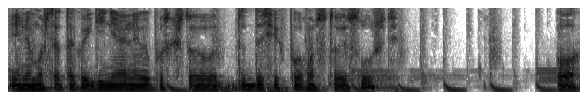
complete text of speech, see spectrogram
Или может это такой гениальный выпуск, что вот до, до сих пор он стоит слушать. О,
